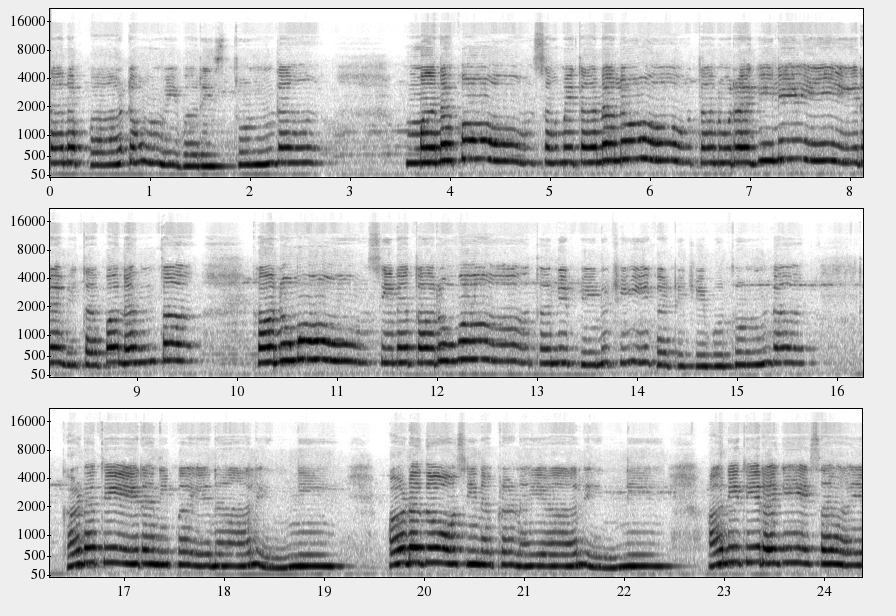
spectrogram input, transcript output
తన పాఠం వివరిస్తుందా? మన కోసమే తనలో తను రగిలే రవి తపనంతా కనుమూసిన తరువాత నిపిను చీకటి చెబుతుందా? కడతేరని పయనాలెన్ని పడదోసిన ప్రణయాలెన్ని అని తిరగే సాయ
